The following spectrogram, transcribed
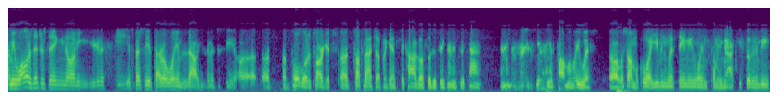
I mean, Waller's interesting. You know, I mean, you're going to see, especially if Tyrell Williams is out, he's going to just see a, a, a boatload of targets. Uh, tough matchup against Chicago, so just take that into account. I think the highest ceiling is probably with uh, LeSean McCoy. Even with Damien Williams coming back, he's still going to be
